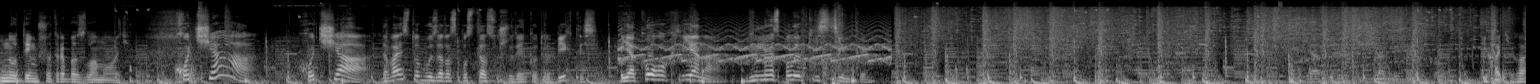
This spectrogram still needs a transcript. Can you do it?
Ну, тим, що треба зламувати. Хоча! Хоча! Давай з тобою зараз по стелсу швиденько добігтись. Якого хрена? Він мене спалив крізь стінки. Я швидко. Тихо, тихо.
